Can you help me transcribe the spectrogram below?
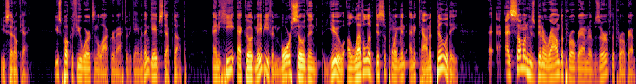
You said, okay. You spoke a few words in the locker room after the game, and then Gabe stepped up. And he echoed, maybe even more so than you, a level of disappointment and accountability. As someone who's been around the program and observed the program,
